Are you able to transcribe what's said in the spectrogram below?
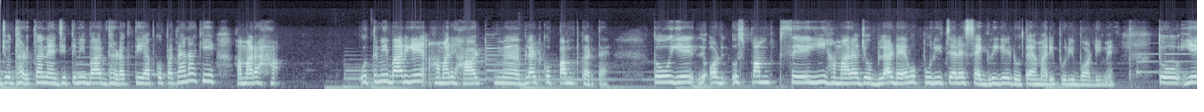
जो धड़कन है, जितनी बार धड़कती है, आपको पता है ना कि हमारा उतनी बार ये हमारे हार्ट ब्लड को पंप करता है। तो ये, और उस पंप से ही हमारा जो ब्लड है, वो पूरी तरह सेग्रीगेट होता है हमारी पूरी बॉडी में। तो ये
